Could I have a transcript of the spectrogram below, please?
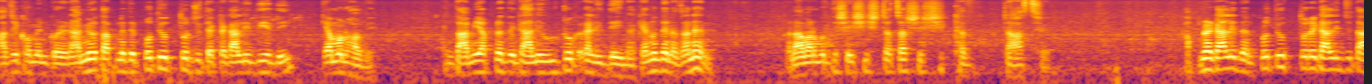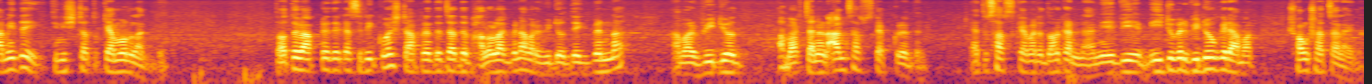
বাজে কমেন্ট করেন। আমিও তো আপনাদের প্রতি উত্তর যদি একটা গালি দিয়ে দিই, কেমন হবে? কিন্তু আমি আপনাদের গালি, উল্টো গালি দেই না। কেন দেই না জানেন? কারণ আমার মধ্যে সেই শিষ্টাচার, সেই শিক্ষাটা আছে। আপনার গালি দেন, প্রতি উত্তরে গালি যদি আমি দেই, জিনিসটা তো কেমন লাগবে? ততএব আপনাদের কাছে রিকোয়েস্ট আপনাদের যাতে ভালো লাগবে না, আমার ভিডিও দেখবেন না। আমার ভিডিও আমার চ্যানেল আনসাবস্ক্রাইব করে দেন। এত সাবস্ক্রাইবারের দরকার নেই। আমি এই ইউটিউবের ভিডিও করে আমার সংসার চালাই না।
